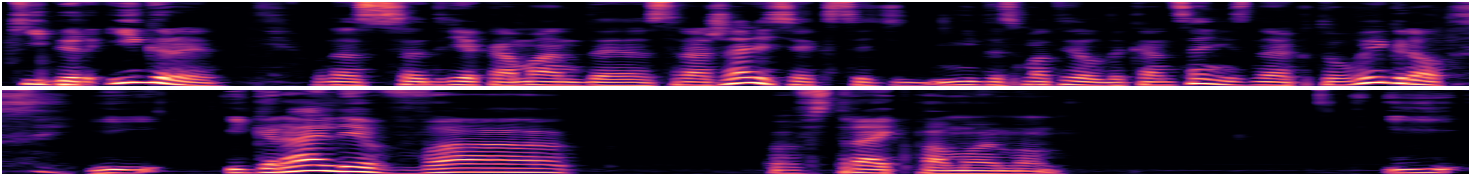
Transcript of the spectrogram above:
кибер-игры, у нас две команды сражались, я, кстати, не досмотрел до конца, не знаю, кто выиграл, и играли в, в страйк, по-моему. И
